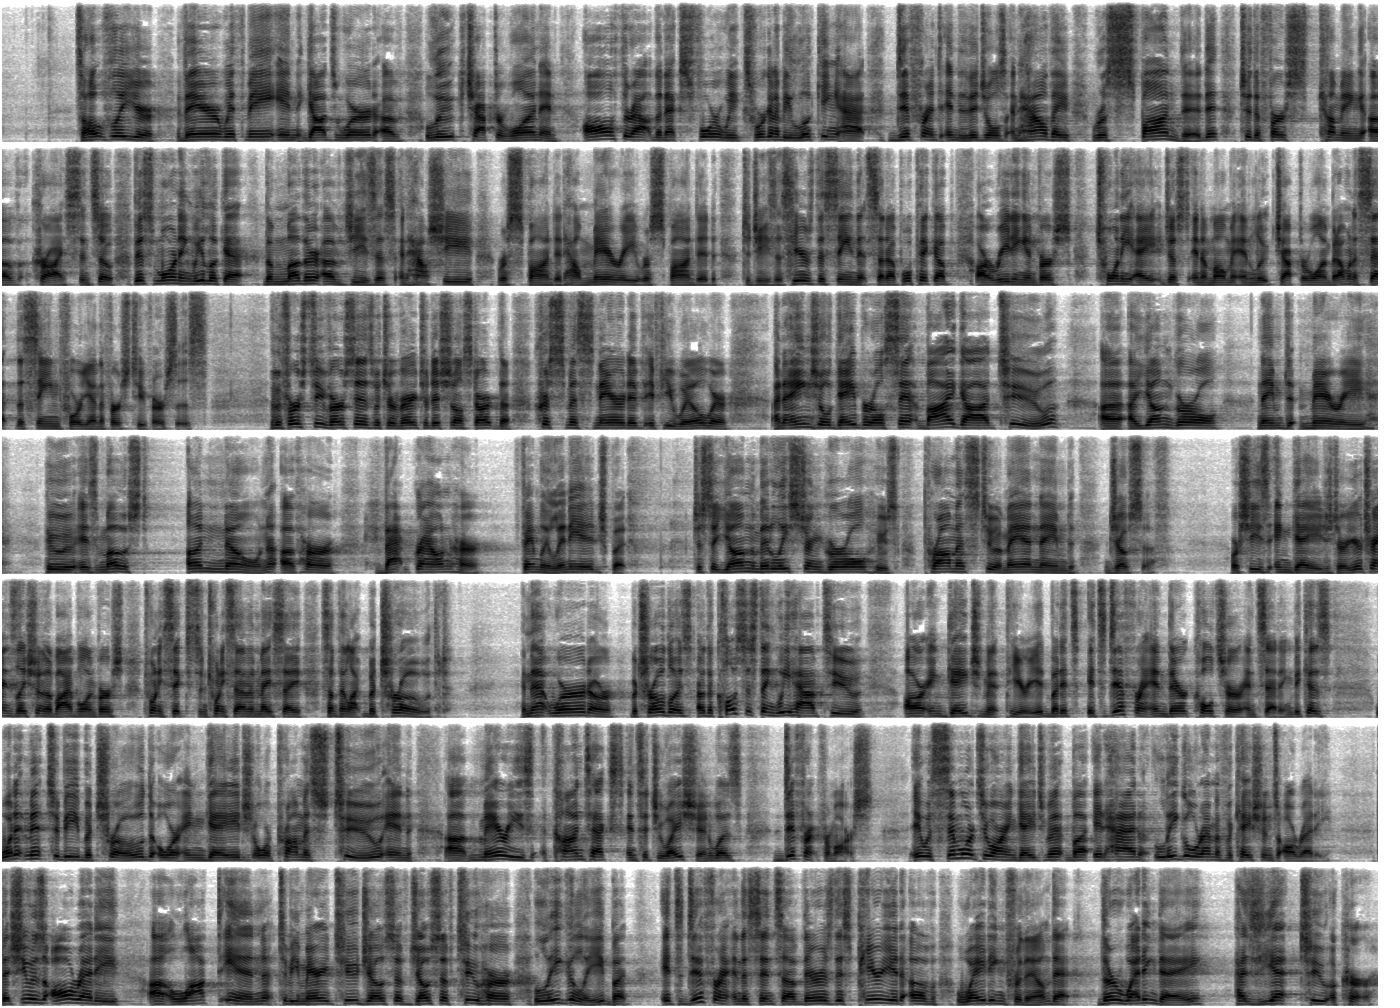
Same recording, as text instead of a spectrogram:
So hopefully you're there with me in God's word of Luke chapter 1 and all throughout the next 4 weeks we're going to be looking at different individuals and how they responded to the first coming of Christ. And so this morning we look at the mother of Jesus and how she responded, how Mary responded to Jesus. Here's the scene that's set up. We'll pick up our reading in verse 28 just in a moment in Luke chapter 1, but I want to set the scene for you in the first two verses. The first two verses, which are very traditional, start the Christmas narrative, if you will, where an angel, Gabriel, sent by God to a, a young girl named Mary, who is most unknown of her background, her family lineage, but just a young Middle Eastern girl who's promised to a man named Joseph. Or she's engaged, or your translation of the Bible in verse 26 and 27 may say something like betrothed. And that word or betrothal is are the closest thing we have to our engagement period, but it's, it's different in their culture and setting because what it meant to be betrothed or engaged or promised to in uh, Mary's context and situation was different from ours. It was similar to our engagement, but it had legal ramifications already. That she was already uh, locked in to be married to Joseph, Joseph to her legally, but it's different in the sense of there is this period of waiting for them that their wedding day has yet to occur.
